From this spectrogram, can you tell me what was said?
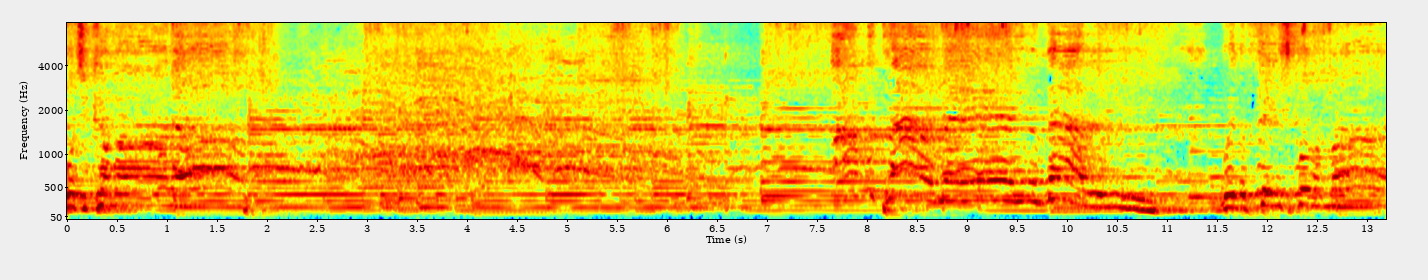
Won't you come on up? I'm the proud man in the valley with a face full of mud.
